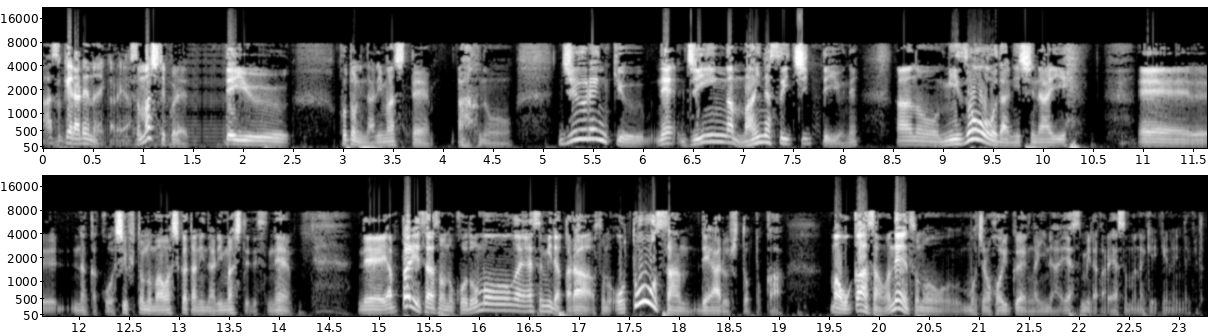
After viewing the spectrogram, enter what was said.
預けられないから休ませてくれっていうことになりまして、あの、10連休ね、人員がマイナス1っていうね、あの、未増ーにしないえー、なんかこうシフトの回し方になりましてですね。で、やっぱりさ、その子供が休みだから、そのお父さんである人とか、まあお母さんはね、その、もちろん保育園がいない、休みだから休まなきゃいけないんだけど。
